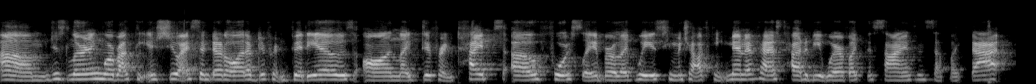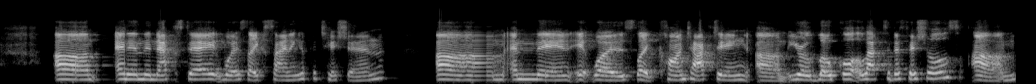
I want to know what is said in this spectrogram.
um, just learning more about the issue. I sent out a lot of different videos on like different types of forced labor, like ways human trafficking manifest, how to be aware of like the signs and stuff like that. Um, and then the next day was like signing a petition. Um, and then it was like contacting um, your local elected officials, um,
